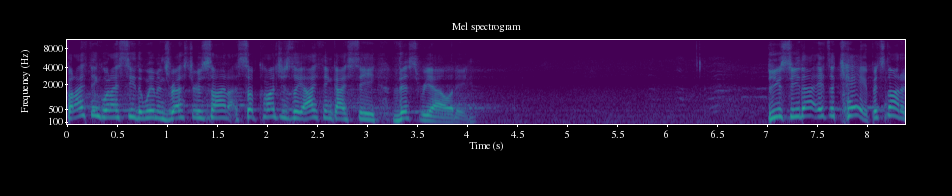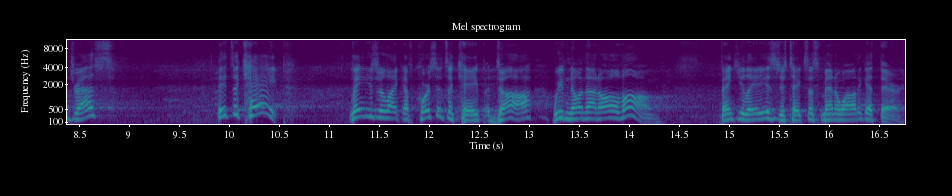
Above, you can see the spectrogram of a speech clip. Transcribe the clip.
but I think when I see the women's restroom sign, subconsciously, I think I see this reality. Do you see that? It's a cape, it's not a dress. It's a cape. Ladies are like, of course it's a cape. Duh. We've known that all along. Thank you, ladies. It just takes us men a while to get there.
